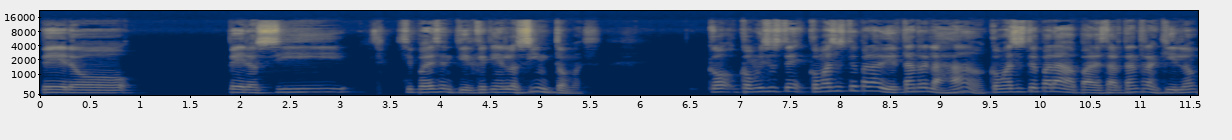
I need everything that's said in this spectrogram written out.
pero, pero sí, sí puede sentir que tiene los síntomas. ¿Cómo, cómo hizo usted, cómo hace usted para vivir tan relajado? ¿Cómo hace usted para, para estar tan tranquilo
